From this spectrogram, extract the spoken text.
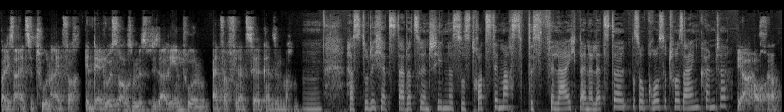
weil diese Einzeltouren einfach in der Größenordnung zumindest, diese Arenentouren einfach finanziell keinen Sinn machen. Mhm. Hast du dich jetzt da dazu entschieden, dass du es trotzdem machst, dass vielleicht deine letzte so große Tour sein könnte? Ja, auch, ja.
